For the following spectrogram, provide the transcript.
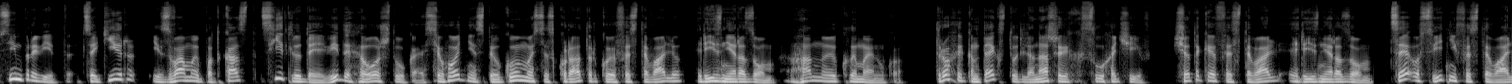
Всім привіт! Це Кір, і з вами подкаст Схід людей від ГО Штука. Сьогодні спілкуємося з кураторкою фестивалю Різні разом Ганною Клименко. Трохи контексту для наших слухачів. Що таке фестиваль Різні разом? Це освітній фестиваль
